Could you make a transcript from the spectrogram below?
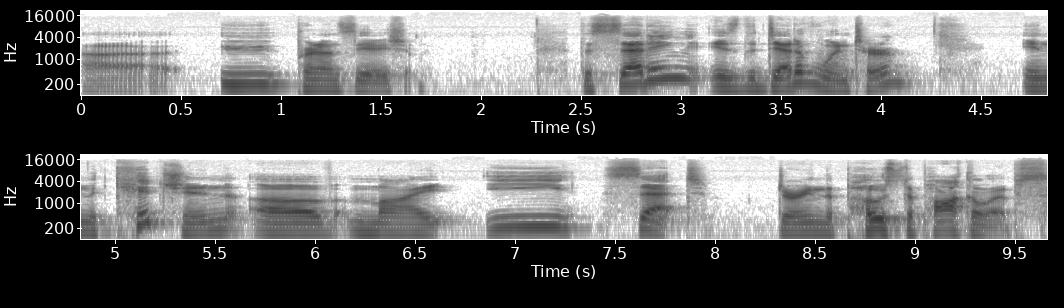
uh, U pronunciation. The setting is the dead of winter in the kitchen of my E set during the post apocalypse.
